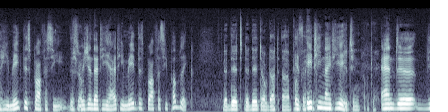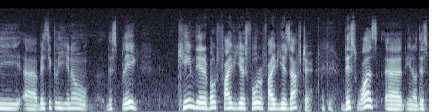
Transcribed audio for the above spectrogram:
he made this prophecy, this Sure. vision that he had, he made this prophecy public. The date, the date of that uh, It's prophecy. 1898. 18, Okay. And uh, the uh, basically, you know, this plague came there about five years, four or five years after. Okay. This was, uh, you know, this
